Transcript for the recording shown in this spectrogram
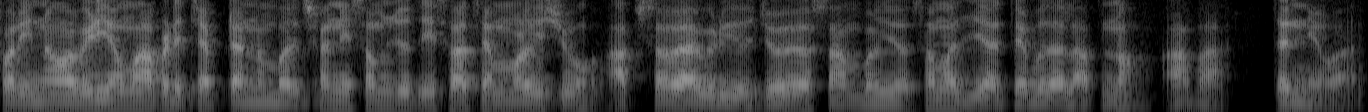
ફરી નવા વિડીયોમાં આપણે ચેપ્ટર નંબર છ ની સમજૂતી સાથે મળીશું. આપ સૌએ આ વીડિયો જોયો, સાંભળ્યો, સમજ્યા. તે બદલ આપનો આભાર. धन्यवाद.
